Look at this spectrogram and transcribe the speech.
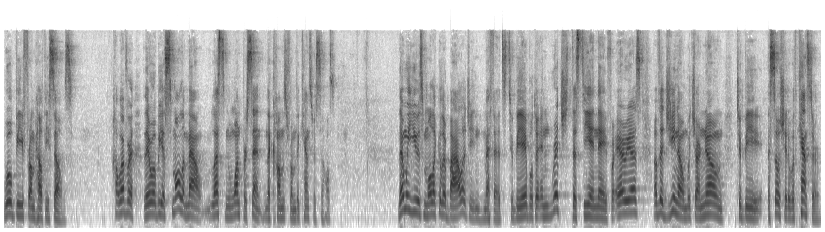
will be from healthy cells. However, there will be a small amount, less than 1%, that comes from the cancer cells. Then we use molecular biology methods to be able to enrich this DNA for areas of the genome which are known to be associated with cancer,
